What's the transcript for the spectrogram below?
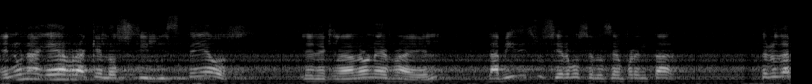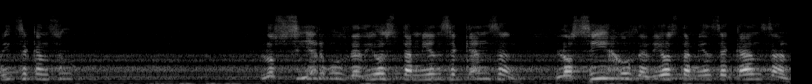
en una guerra que los filisteos le declararon a Israel, David y sus siervos se los enfrentaron. Pero David se cansó los siervos de Dios también se cansan. Los hijos de Dios también se cansan.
